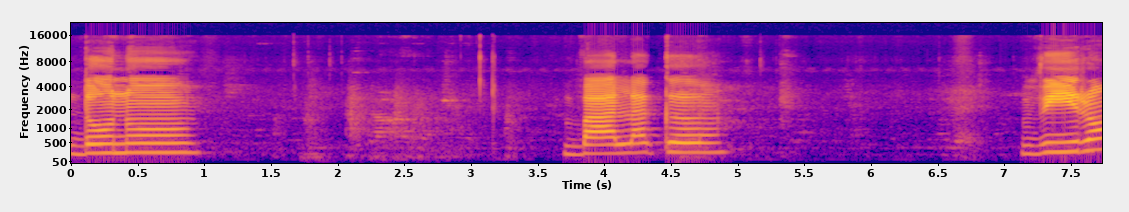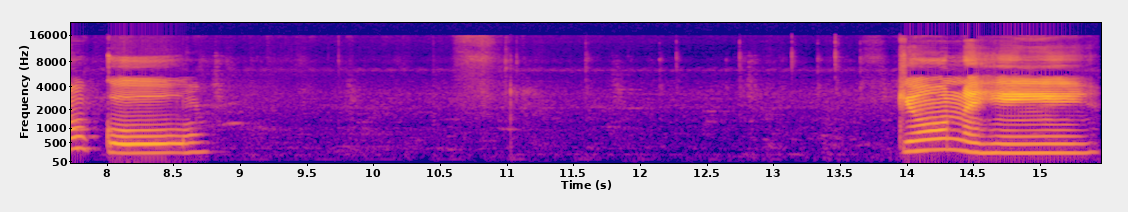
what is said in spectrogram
दोनों बालक वीरों को क्यों नहीं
